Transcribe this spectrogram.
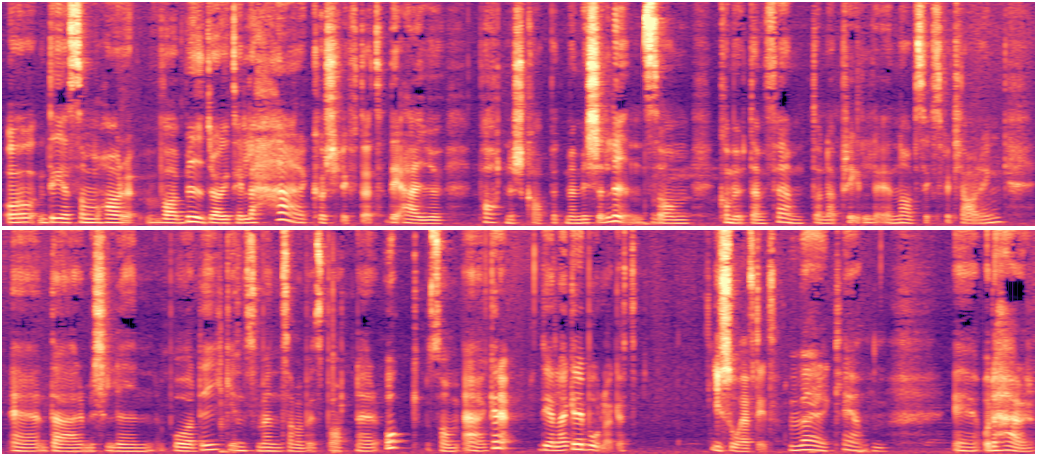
Och det som har var bidragit till det här kurslyftet det är ju partnerskapet med Michelin mm. som kom ut den 15 april, en avsiktsförklaring eh, där Michelin både gick in som en samarbetspartner och som ägare, delägare i bolaget. Det är så häftigt. Verkligen. Mm. Eh, och det här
